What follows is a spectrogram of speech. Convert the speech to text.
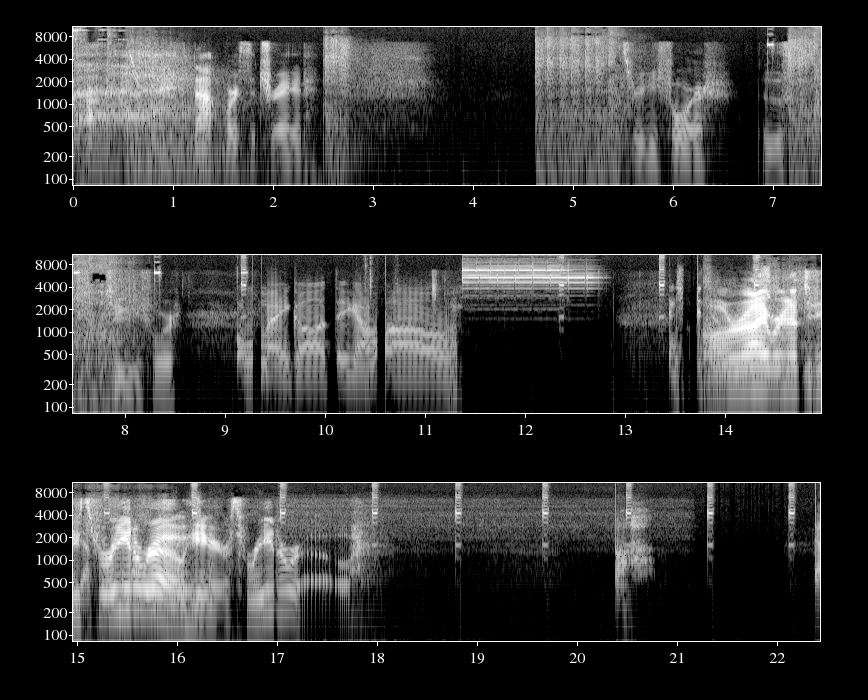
Not worth the trade. 3v4. Ooh. 2v4. Oh mein Gott, Digga, wow. Wenn ich bitte Alright, we're gonna have to do three in a row here. Three in a row. Ah. Ja, du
